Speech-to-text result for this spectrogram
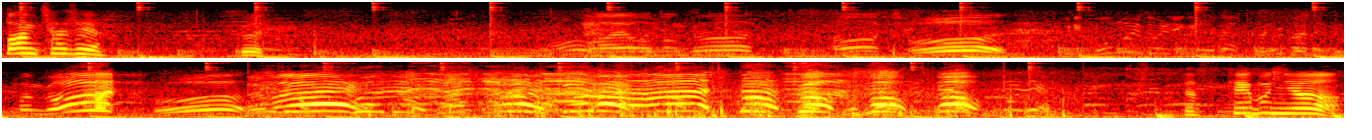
더 빵 차세요. Good. 좋아요 5번 good. 어 good. 우리 몸을 돌리기 보다 6번 good. Good. 출발. 출발. Go go go go. 자 스텝은요.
